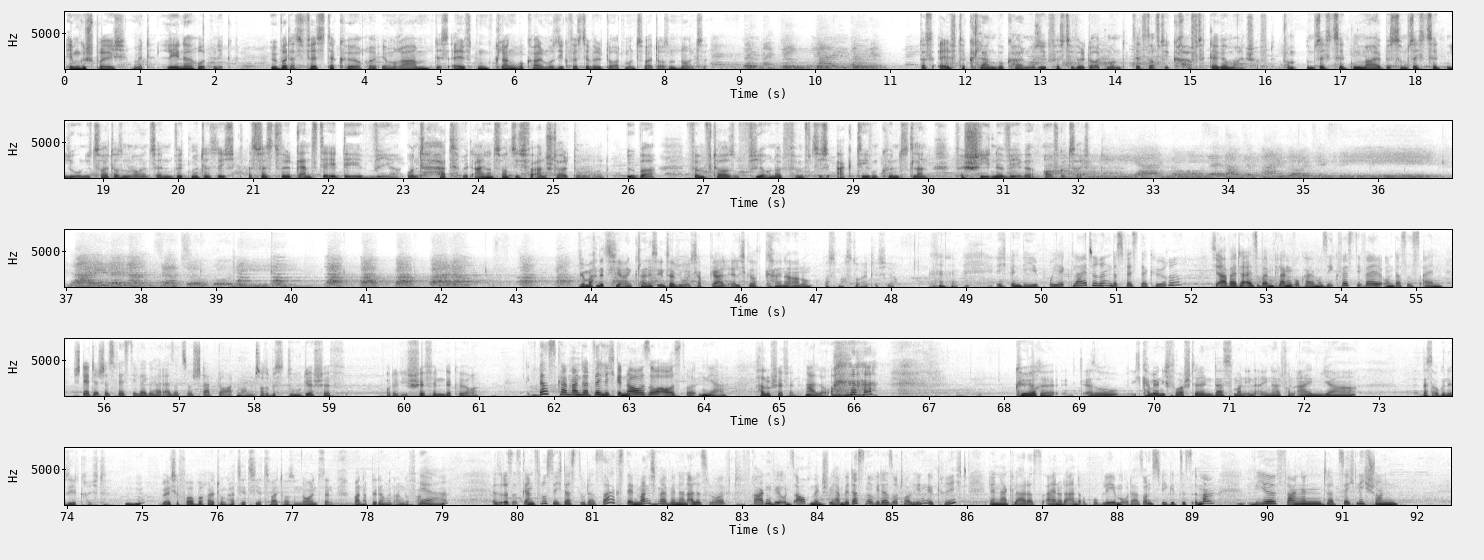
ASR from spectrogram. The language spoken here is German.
Im Gespräch mit Lena Rudnick über das Fest der Chöre im Rahmen des 11. Klangvokalmusikfestival Dortmund 2019. Das 11. Klangvokalmusikfestival Dortmund setzt auf die Kraft der Gemeinschaft. Vom 16. Mai bis zum 16. Juni 2019 widmete sich das Festival ganz der Idee Wir und hat mit 21 Veranstaltungen und über 5450 aktiven Künstlern verschiedene Wege aufgezeichnet. Wir machen jetzt hier ein kleines Interview. Ich habe geil, ehrlich gesagt keine Ahnung, was machst du eigentlich hier? ich bin die Projektleiterin des Fest der Chöre. Ich arbeite also beim Klangvokal Musikfestival und das ist ein städtisches Festival, gehört also zur Stadt Dortmund. Also bist du der Chef oder die Chefin der Chöre? Das kann man tatsächlich genauso ausdrücken, ja. Hallo Chefin. Hallo. Chöre, also ich kann mir nicht vorstellen, dass man in, innerhalb von einem Jahr das organisiert kriegt. Mhm. Welche Vorbereitung hat jetzt hier 2019? Wann habt ihr damit angefangen? Ja. Also das ist ganz lustig, dass du das sagst, denn manchmal, wenn dann alles läuft, fragen wir uns auch, Mensch, wie haben wir das nur wieder so toll hingekriegt? Denn na klar, das ein oder andere Problem oder sonst wie gibt es immer. Wir fangen tatsächlich schon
